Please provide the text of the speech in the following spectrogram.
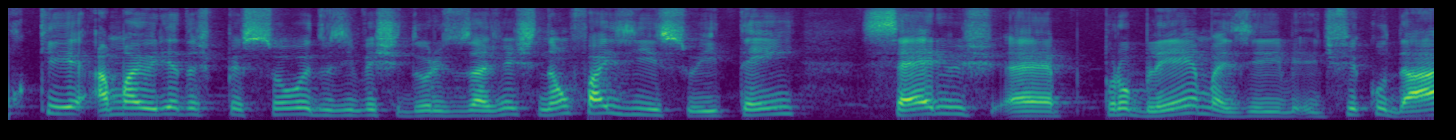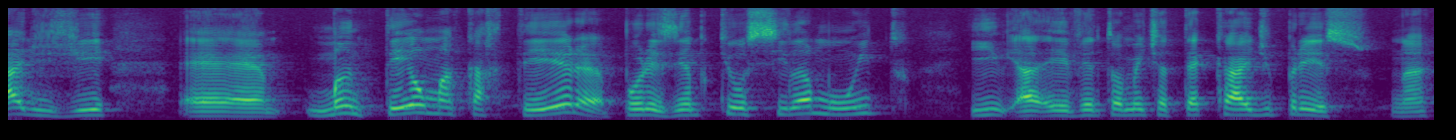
porque a maioria das pessoas, dos investidores, dos agentes não faz isso e tem sérios é, problemas e dificuldades de é, manter uma carteira, por exemplo, que oscila muito e eventualmente até cai de preço. Né?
